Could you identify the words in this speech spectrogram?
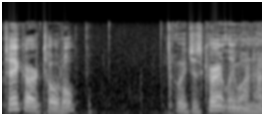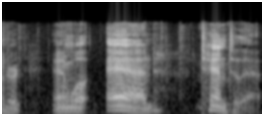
take our total, which is currently 100, and we'll add 10 to that.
